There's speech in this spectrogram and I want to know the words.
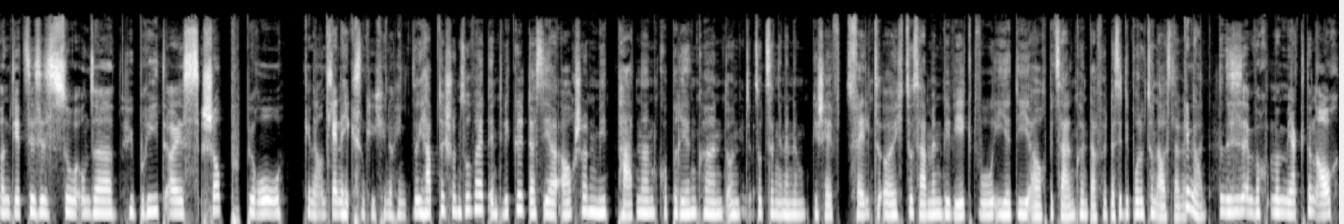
Und jetzt ist es so unser Hybrid als Shop, Büro, genau, und kleine Hexenküche nach hinten. Also ihr habt euch schon so weit entwickelt, dass ihr auch schon mit Partnern kooperieren könnt und sozusagen in einem Geschäftsfeld euch zusammen bewegt, wo ihr die auch bezahlen könnt dafür, dass ihr die Produktion auslagern Genau. könnt. Und das ist einfach, man merkt dann auch,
